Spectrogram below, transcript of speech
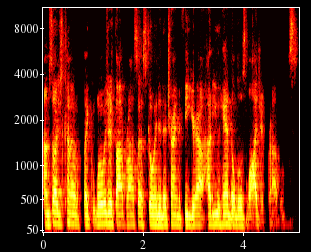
Um, so I just kind of like, what was your thought process going into trying to figure out how do you handle those logic problems?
